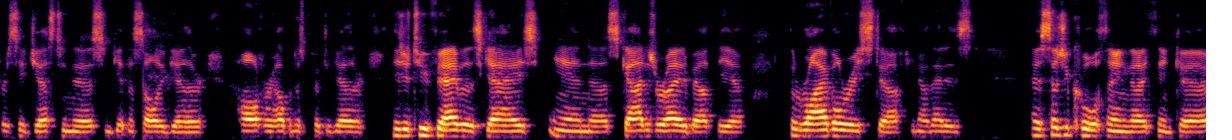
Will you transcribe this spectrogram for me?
for suggesting this and getting us all together. Paul for helping us put together. These are two fabulous guys, and uh, Scott is right about the uh, the rivalry stuff. You know, that is that is such a cool thing that I think uh,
